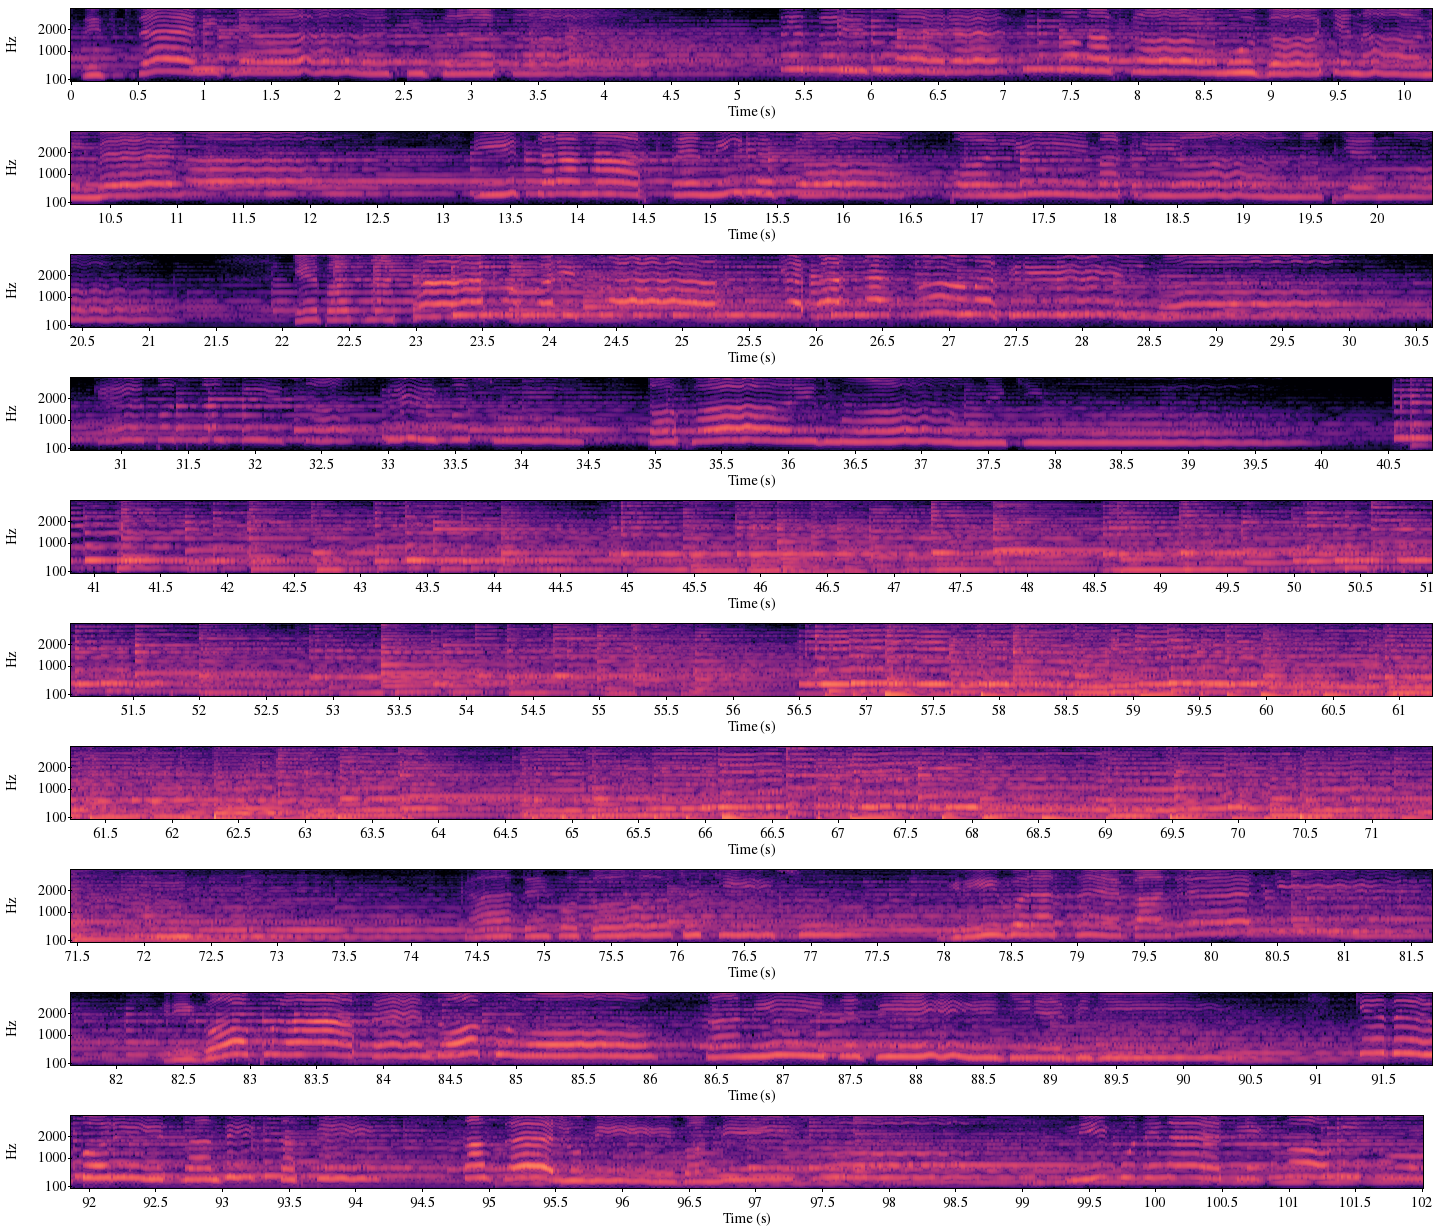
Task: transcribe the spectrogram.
στις ξένιτια στη στράτα Τέσσερις μέρες μοναχά μου δω και να νημένα Ύστερα να ξενιτευτώ πολύ μακριά να πιένω. Και πας να σ' αποχωριστώ και πας να σου σου το χώρο παντρεύει Ριγόπουλο αφεντόπουλο σαν είσαι εσύ κύριε και δεν μπορείς να αντισταθείς σαν θέλουν οι γονείς σου. Νίκου την γνώμη σου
